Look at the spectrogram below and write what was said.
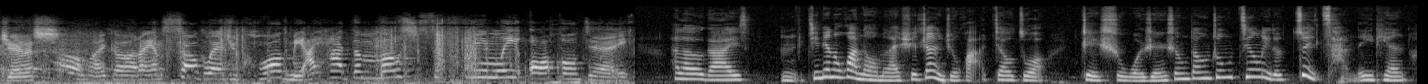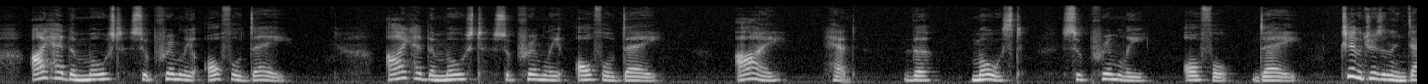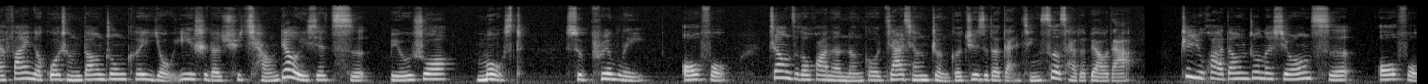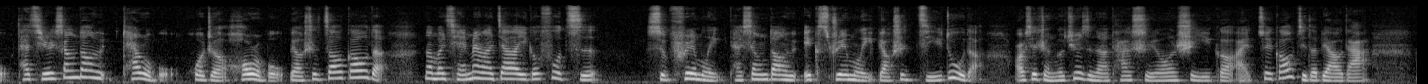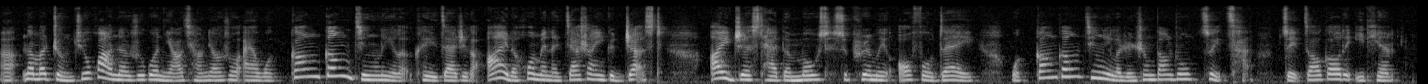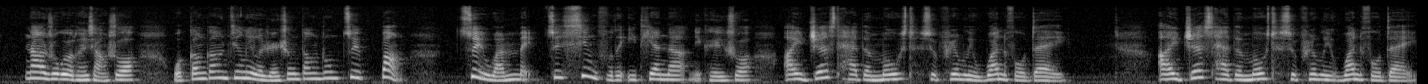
Janice. Oh my god, I am so glad you called me. I had the most supremely awful day. Hello, guys. 嗯，今天的话呢，我们来学这样一句话，叫做“这是我人生当中经历的最惨的一天”。I had the most supremely awful day. I had the most supremely awful day. I had the most supremely awful day. 这个句子呢，你在发音的过程当中可以有意识的去强调一些词，比如说 most、supremely、awful，这样子的话呢，能够加强整个句子的感情色彩的表达。这句话当中的形容词 awful，它其实相当于 terrible 或者 horrible，表示糟糕的。那么前面呢加了一个副词 supremely，它相当于 extremely，表示极度的。而且整个句子呢，它使用的是一个哎最高级的表达。啊，那么整句话呢？如果你要强调说，哎，我刚刚经历了，可以在这个 I 的后面呢加上一个 just。I just had the most supremely awful day。我刚刚经历了人生当中最惨、最糟糕的一天。那如果有同学想说，我刚刚经历了人生当中最棒、最完美、最幸福的一天呢？你可以说，I just had the most supremely wonderful day。I just had the most supremely wonderful day。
